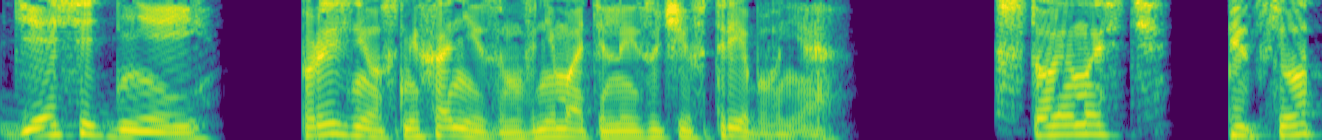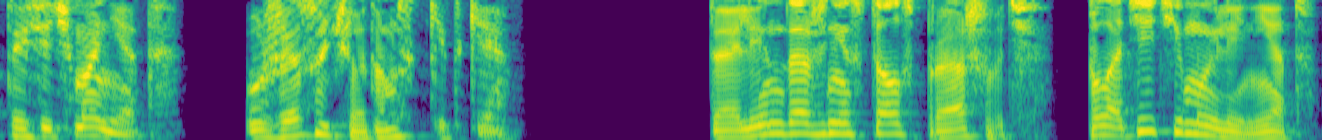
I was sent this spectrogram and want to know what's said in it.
«Десять дней», – произнес механизм, внимательно изучив требования. «Стоимость 500 тысяч монет, уже с учетом скидки. Тайлин даже не стал спрашивать, платить ему или нет.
